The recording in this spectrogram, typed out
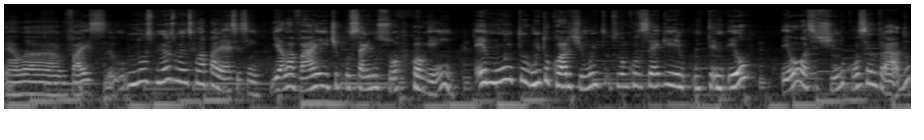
ela vai. Nos primeiros momentos que ela aparece, assim, e ela vai, tipo, sair no soco com alguém, é muito, muito corte, muito. Tu não consegue. entender. Eu, eu assistindo, concentrado,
